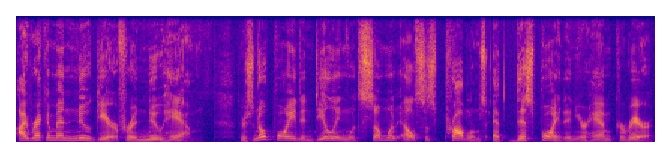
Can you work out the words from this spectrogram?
I recommend new gear for a new ham. There's no point in dealing with someone else's problems at this point in your ham career.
